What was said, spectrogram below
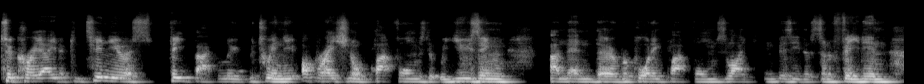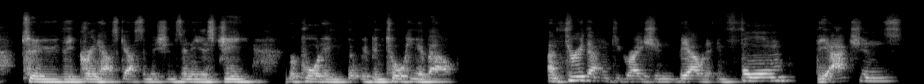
to create a continuous feedback loop between the operational platforms that we're using and then the reporting platforms like Envizi that sort of feed in to the greenhouse gas emissions and ESG reporting that we've been talking about. And through that integration, be able to inform the actions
